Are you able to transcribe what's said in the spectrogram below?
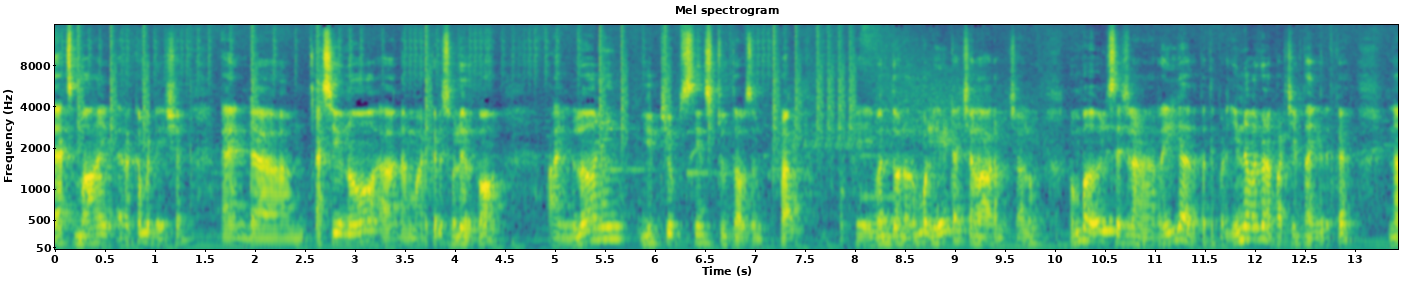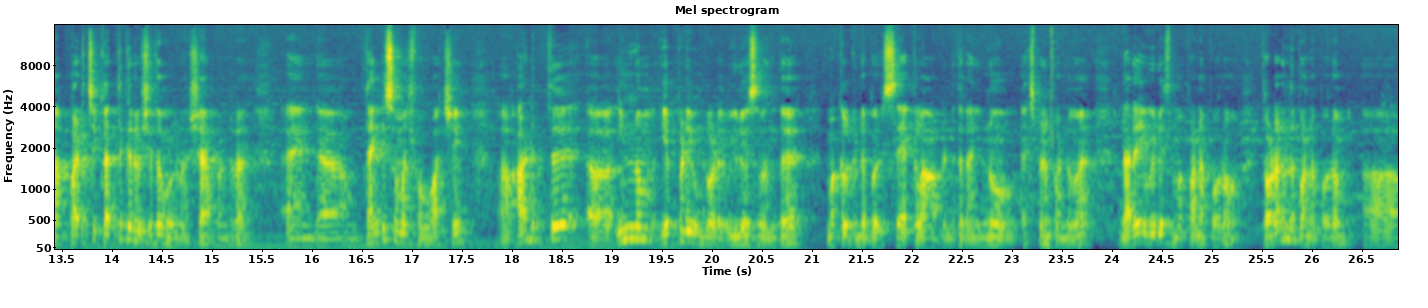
that's my recommendation and as you you நம்ம அடிக்கடி சொல்லியிருக்கோம் I am learning YouTube since two thousand twelve okay even though நான் ரொம்ப லேட்டாக சேனல் ஆரம்பித்தாலும் ரொம்ப ஏர்லி ஸ்டேஜில் நான் நிறைய அதை பற்றி படி இன்ன வரைக்கும் நான் படிச்சுட்டு தான் இருக்கேன். நான் படித்து கற்றுக்கிற விஷயத்த உங்களுக்கு நான் ஷேர் பண்ணுறேன் and thank you so much for வாட்சிங் அடுத்து uh, இன்னும் எப்படி உங்களோட வீடியோஸ் வந்து மக்கள்கிட்ட போய் சேர்க்கலாம் அப்படின்றத நான் இன்னும் எக்ஸ்பிளைன் பண்ணுவேன். நிறைய வீடியோஸ் நம்ம பண்ண போகிறோம் தொடர்ந்து பண்ண போகிறோம் uh,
